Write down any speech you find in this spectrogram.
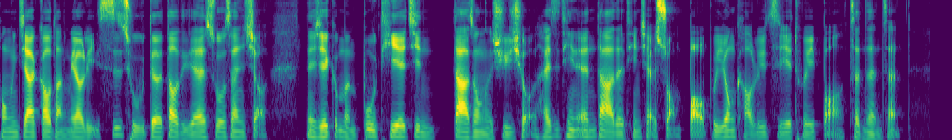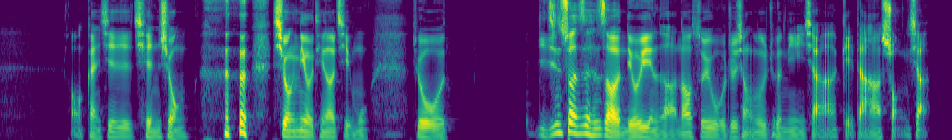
同一家高档料理私厨的，到底在说三小那些根本不贴近大众的需求，还是听 N 大的听起来爽爆，不用考虑直接推爆，赞赞赞。哦，感谢千兄，希望你有听到节目，就我。已经算是很少人留言了，然后所以我就想说，就念一下给大家爽一下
